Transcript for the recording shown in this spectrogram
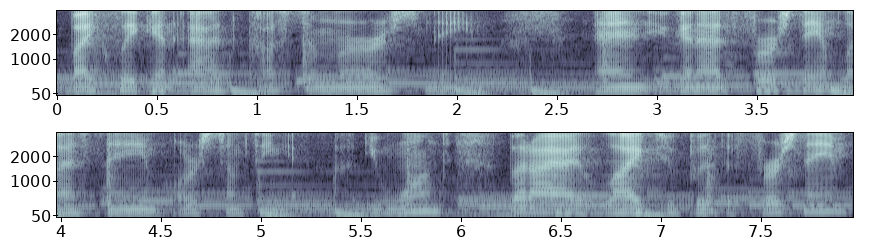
by clicking add customer's name and you can add first name last name or something you want but I like to put the first name.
